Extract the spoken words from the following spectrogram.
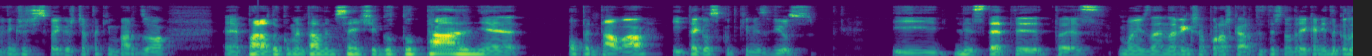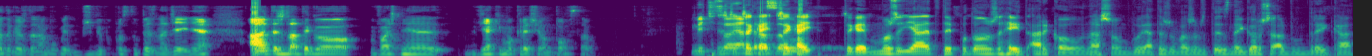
większości swojego życia w takim bardzo e, paradokumentalnym sensie go totalnie opętała i tego skutkiem jest Views. I niestety to jest moim zdaniem największa porażka artystyczna Drake'a, nie tylko dlatego, że ten album brzmi po prostu beznadziejnie, ale też dlatego właśnie w jakim okresie on powstał. Wiecie co, Jeszcze ja czekaj, teraz czekaj, czekaj, może ja tutaj podążę hate arką naszą, bo ja też uważam, że to jest najgorszy album Drake'a.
